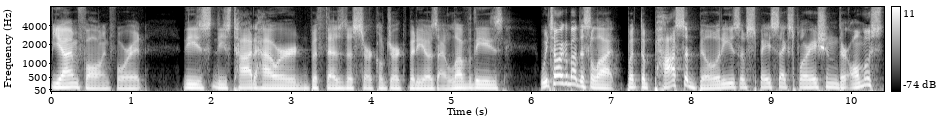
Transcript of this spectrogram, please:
Yeah, I'm falling for it. These these Todd Howard Bethesda circle jerk videos, I love these we talk about this a lot, but the possibilities of space exploration, they're almost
